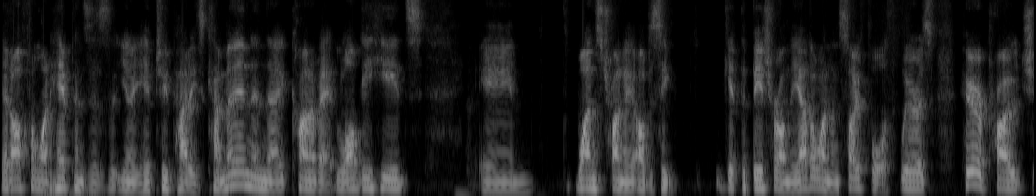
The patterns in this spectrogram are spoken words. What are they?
That often what happens is that, you know, you have two parties come in and they kind of at loggerheads, and one's trying to obviously get the better on the other one and so forth. Whereas her approach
